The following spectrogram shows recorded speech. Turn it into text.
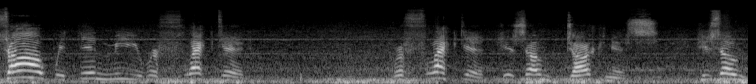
saw within me reflected, reflected his own darkness his own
